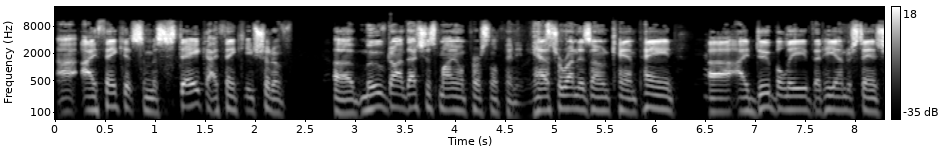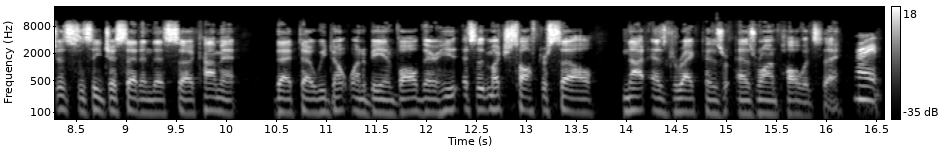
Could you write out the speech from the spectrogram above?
I think it's a mistake. I think he should have uh, moved on. That's just my own personal opinion. He has to run his own campaign. Uh, I do believe that he understands, just as he just said in this uh, comment, that we don't want to be involved there. He, it's a much softer sell, not as direct as as Ron Paul would say. Right.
